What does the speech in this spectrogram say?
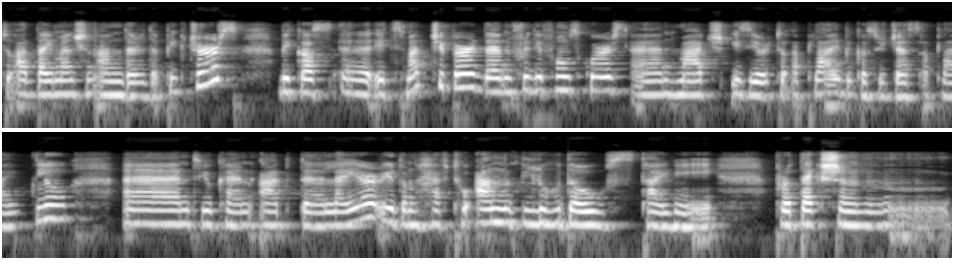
to add dimension under the pictures because uh, it's much cheaper than 3D foam squares and much easier to apply because you just apply glue and you can add the layer. You don't have to unglue those tiny protection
